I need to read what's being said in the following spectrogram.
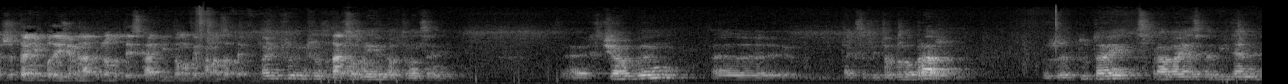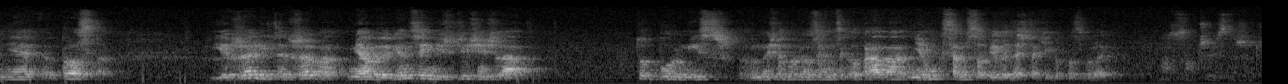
rzetelnie podejdziemy na pewno do tej skargi, to mogę Pana zapewnić. Panie Przewodniczący, Tak. tak. jedno wtrącenie. E, Chciałbym, e, tak sobie to wyobrażam, że tutaj sprawa jest ewidentnie prosta. Jeżeli te drzewa miały więcej niż 10 lat, to burmistrz w myśl obowiązującego prawa nie mógł sam sobie wydać takiego pozwolenia. No, to są oczywiste rzeczy.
